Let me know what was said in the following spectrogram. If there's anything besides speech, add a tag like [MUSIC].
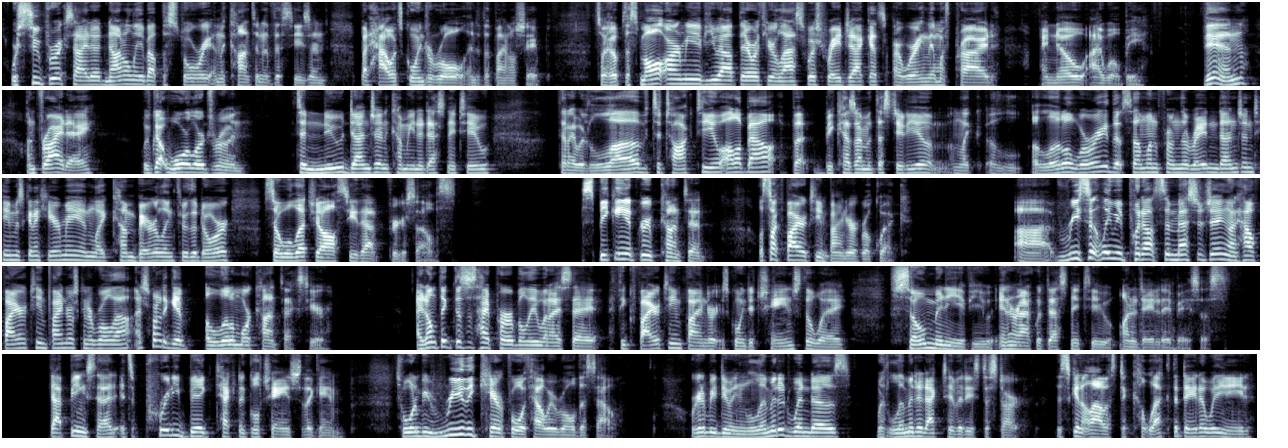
We're super excited not only about the story and the content of this season, but how it's going to roll into the final shape. So I hope the small army of you out there with your Last Wish raid jackets are wearing them with pride. I know I will be. Then, on Friday, we've got Warlord's Ruin. It's a new dungeon coming to Destiny 2 that I would love to talk to you all about, but because I'm at the studio, I'm, like a, a, little worried that someone from the Raid and Dungeon team is going to hear me and like come barreling through the door. So we'll let you all see that for yourselves. Speaking of group content, let's talk Fireteam Finder real quick. Uh, recently, we put out some messaging on how Fireteam Finder is going to roll out. I just wanted to give a little more context here. I don't think this is hyperbole when I say I think Fireteam Finder is going to change the way so many of you interact with Destiny 2 on a day to day basis. That being said, it's a pretty big technical change to the game. So I want to be really careful with how we roll this out. We're going to be doing limited windows with limited activities to start. This is going to allow us to collect the data we need,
